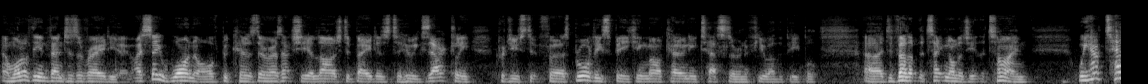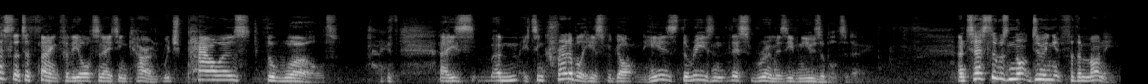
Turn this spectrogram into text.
and one of the inventors of radio. I say one of because there was actually a large debate as to who exactly produced it first. Broadly speaking, Marconi, Tesla, and a few other people uh, developed the technology at the time. We have Tesla to thank for the alternating current, which powers the world. uh, um, it's incredible he's forgotten. He is the reason this room is even usable today. And Tesla was not doing it for the money.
